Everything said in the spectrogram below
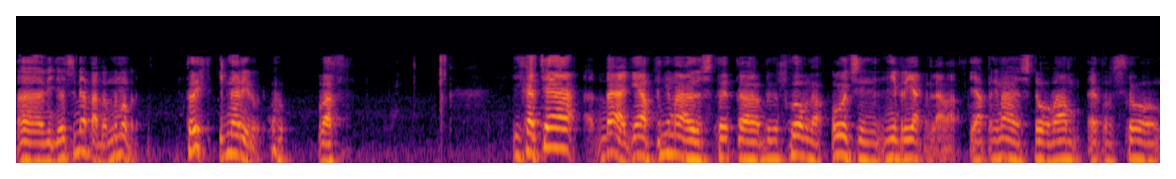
э, ведет себя подобным образом. То есть игнорирует вас. И хотя, да, я понимаю, что это, безусловно, очень неприятно для вас. Я понимаю, что вам это все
